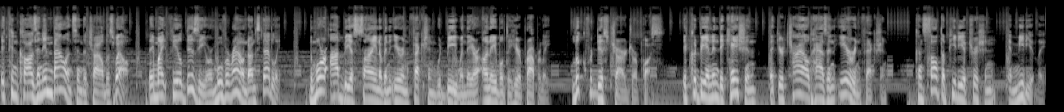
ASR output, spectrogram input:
it can cause an imbalance in the child as well. They might feel dizzy or move around unsteadily. The more obvious sign of an ear infection would be when they are unable to hear properly. Look for discharge or pus. It could be an indication that your child has an ear infection. Consult a pediatrician immediately.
